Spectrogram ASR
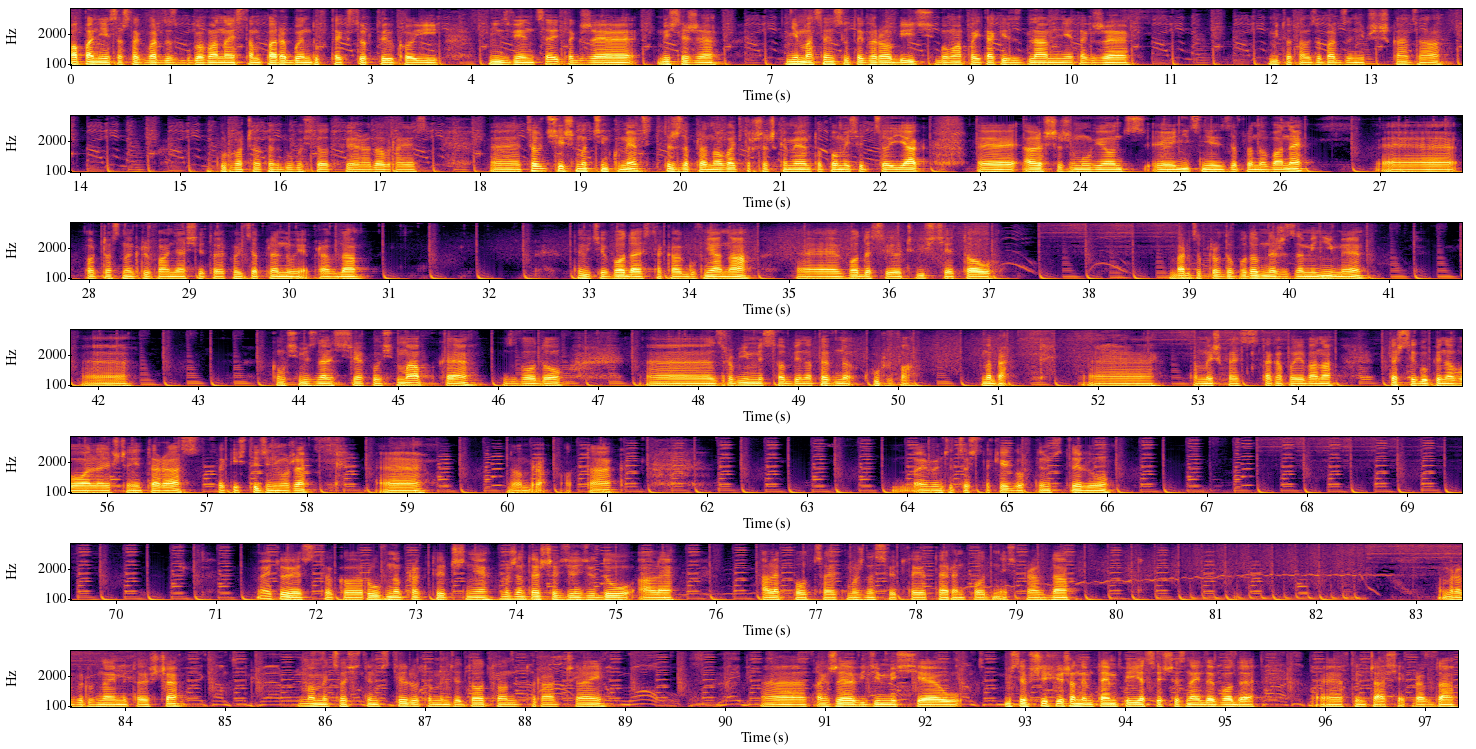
mapa nie jest aż tak bardzo zbugowana, jest tam parę błędów tekstur tylko i nic więcej, także myślę, że nie ma sensu tego robić, bo mapa i tak jest dla mnie, także mi to tam za bardzo nie przeszkadza. Kurwa, czego tak długo się to otwiera? Dobra, jest. E, co w dzisiejszym odcinku? Miałem sobie to też zaplanować, troszeczkę miałem to pomyśleć co i jak, e, ale szczerze mówiąc, e, nic nie jest zaplanowane. Podczas nagrywania się to jakoś zaplanuje, prawda? To widzicie, woda jest taka gówniana. Wodę sobie oczywiście tą bardzo prawdopodobne, że zamienimy. Tylko musimy znaleźć jakąś mapkę z wodą. E, zrobimy sobie na pewno. Kurwa. Dobra. E, ta myszka jest taka pojebana. Też sobie kupię nową, ale jeszcze nie teraz. Za jakiś tydzień może. E, dobra, o tak. I będzie coś takiego w tym stylu. No i tu jest tylko równo praktycznie. Można to jeszcze wziąć w dół, ale ale po co, jak można sobie tutaj o teren podnieść, prawda? Dobra, wyrównajmy to jeszcze. Mamy coś w tym stylu, to będzie dotąd raczej. E, także widzimy się, myślę, w przyspieszonym tempie. Ja sobie jeszcze znajdę wodę e, w tym czasie, prawda?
